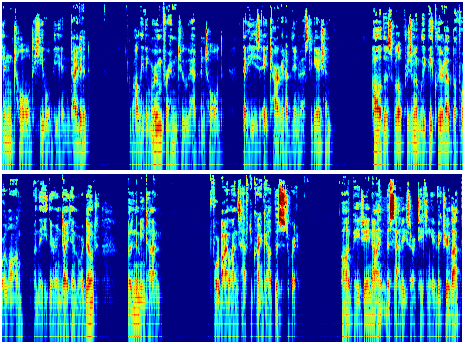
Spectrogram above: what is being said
been told he will be indicted, while leaving room for him to have been told that he's a target of the investigation. All of this will presumably be cleared up before long when they either indict him or don't, but in the meantime, four bylines have to crank out this story. On page A9, the Saudis are taking a victory lap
